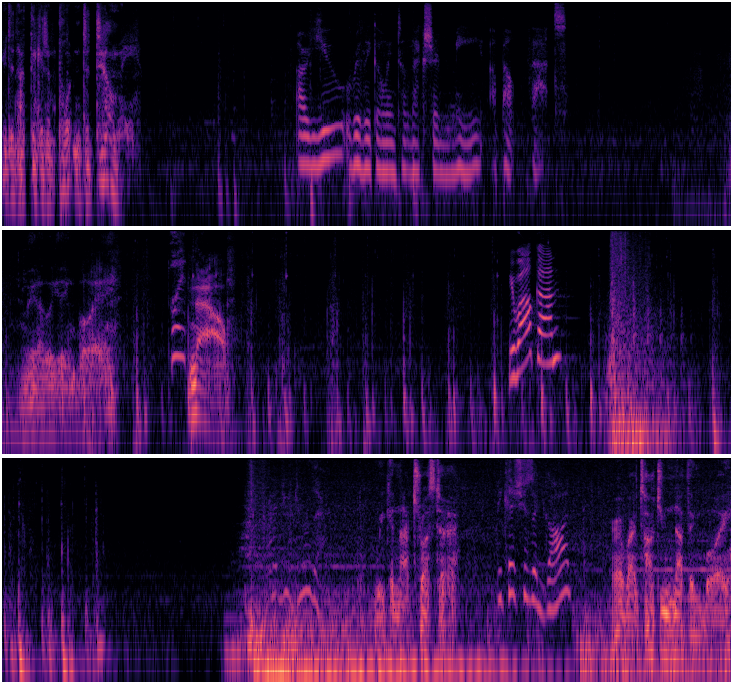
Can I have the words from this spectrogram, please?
You did not think it important to tell me. Are you really going to lecture me about that? We are leaving, boy. But... Now. You're welcome. How did you do that? We cannot trust her. Because she's a god? Or have I taught you nothing, boy?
